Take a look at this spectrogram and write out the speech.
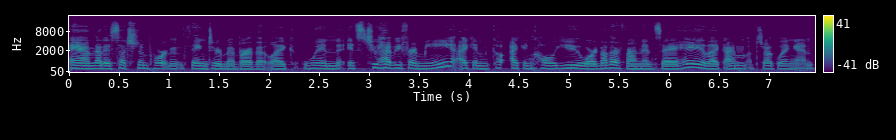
And that is such an important thing to remember that like when it's too heavy for me, I can I can call you or another friend and say, "Hey, like I'm struggling and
